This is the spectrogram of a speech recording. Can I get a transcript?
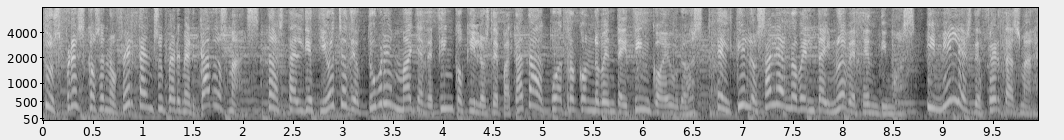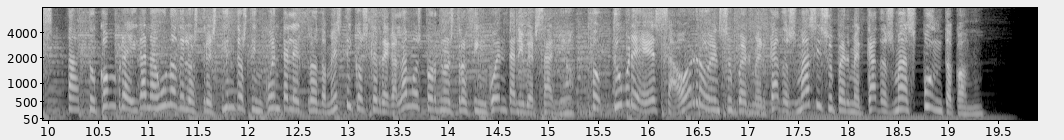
Tus frescos en oferta en Supermercados Más. Hasta el 18 de octubre, malla de 5 kilos de patata a 4,95 euros. El kilo sale a 99 céntimos. Y miles de ofertas más. Haz tu compra y gana uno de los 350 electrodomésticos que regalamos por nuestro 50 aniversario. Octubre es ahorro en Supermercados Más y supermercadosmás.com.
